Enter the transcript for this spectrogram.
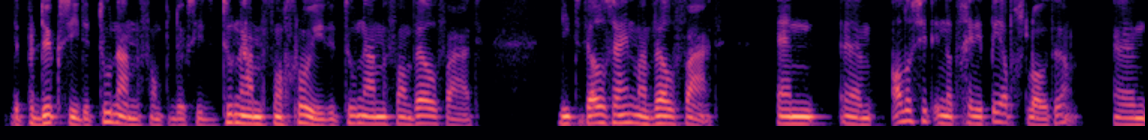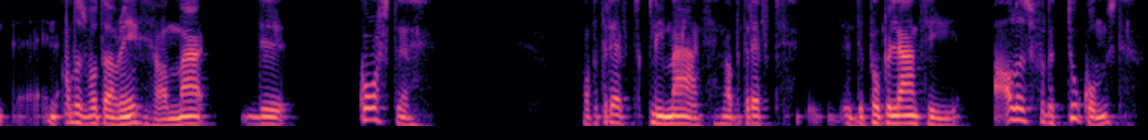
De productie, de toename van productie, de toename van groei, de toename van welvaart. Niet welzijn, maar welvaart. En um, alles zit in dat GDP opgesloten. En alles wordt daar rekening gehouden. Maar de kosten, wat betreft klimaat, wat betreft de populatie, alles voor de toekomst,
